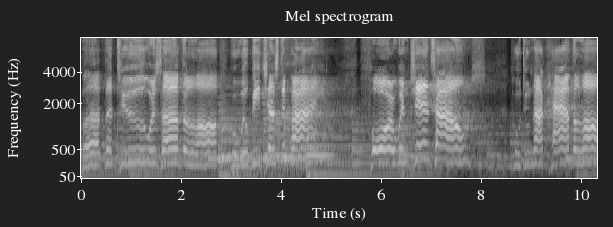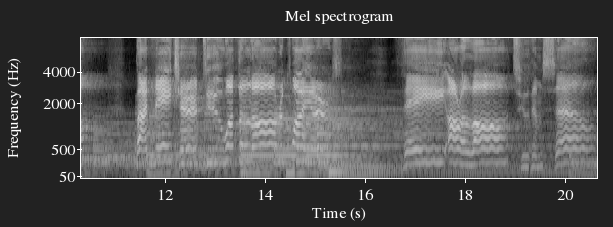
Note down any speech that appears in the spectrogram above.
but the doers of the law who will be justified. For when Gentiles who do not have the law by nature do what the law requires, they are a law to themselves.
